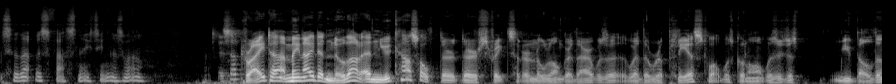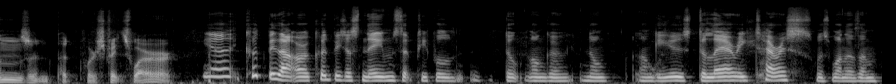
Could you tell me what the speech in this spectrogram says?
so that was fascinating as well. Is that right? I mean, I didn't know that. In Newcastle, there, there are streets that are no longer there. Was it were they replaced? What was going on? Was it just new buildings and put where streets were? Or? Yeah, it could be that, or it could be just names that people don't longer no longer used. Delary Terrace was one of them,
